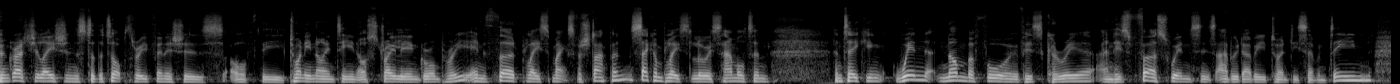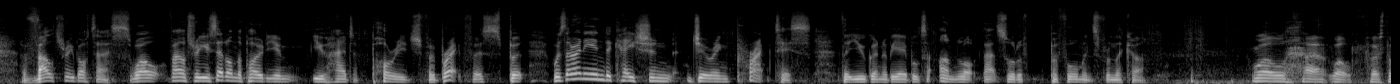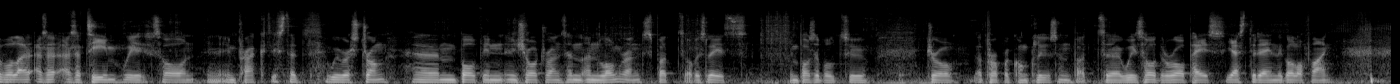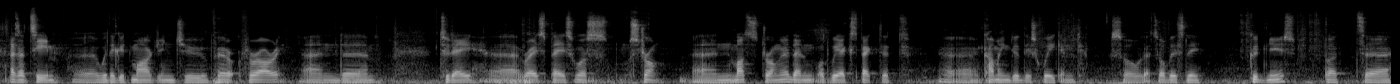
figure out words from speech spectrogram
Congratulations to the top three finishers of the 2019 Australian Grand Prix. In third place, Max Verstappen. Second place, Lewis Hamilton. And taking win number four of his career and his first win since Abu Dhabi 2017, Valtteri Bottas. Well, Valtteri, you said on the podium you had porridge for breakfast, but was there any indication during practice that you were going to be able to unlock that sort of performance from the car? Well, uh, well. First of all, as a, as a team, we saw in, in practice that we were strong, um, both in, in short runs and, and, long runs. But obviously, it's impossible to draw a proper conclusion. But uh, we saw the raw pace yesterday in the qualifying as a team uh, with a good margin to Fer Ferrari, and um, today uh, race pace was strong and much stronger than what we expected uh, coming to this weekend. So that's obviously good news, but uh,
